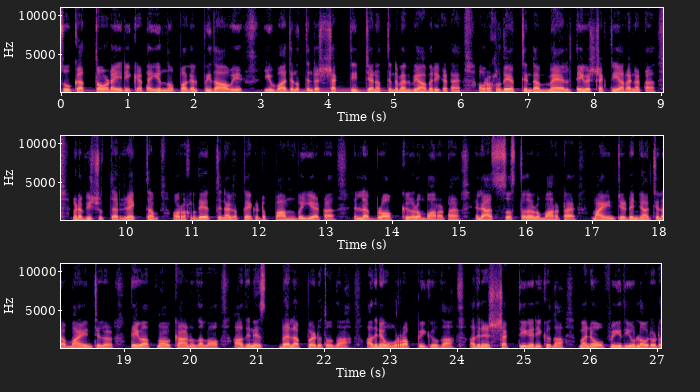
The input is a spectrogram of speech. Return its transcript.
സുഖത്തോടെ ഇരിക്കട്ടെ. ഇന്ന് പകൽ പിതാവേ ഈ വചനത്തിന്റെ ശക്തി ജനത്തിന്റെ മേൽ വ്യാപരിക്കട്ടെ. അവരുടെ ഹൃദയത്തിന്റെ മേൽ ദൈവശക്തി ഇറങ്ങട്ടെ. നിങ്ങളുടെ വിശുദ്ധ രക്തം അവരുടെ ഹൃദയത്തിനകത്തേക്കിട്ട് പമ്പ് ചെയ്യട്ടെ. എല്ലാ ബ്ലോക്കുകളും മാറട്ടെ. എല്ലാ അസ്വസ്ഥതകളും മാറട്ടെ. മൈൻഡ് ഇടിഞ്ഞ ചില മൈൻഡുകൾ ദൈവാത്മാവ് കാണുന്നല്ലോ. അതിനെ ബലപ്പെടുത്തുന്ന അതിനെ ഉറപ്പിക്കുന്ന അതിനെ ശക്തീകരിക്കുന്ന മനോഭീതിയുള്ളവരോട്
